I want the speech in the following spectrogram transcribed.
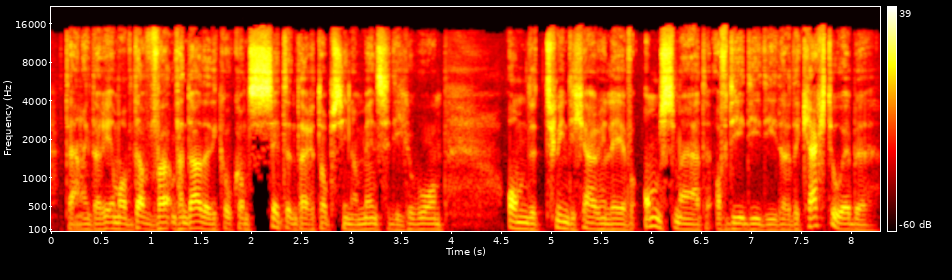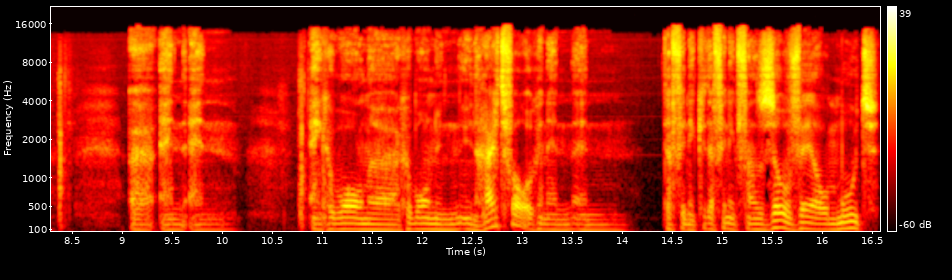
uiteindelijk daar helemaal... Dat, va- vandaar dat ik ook ontzettend hard zie naar mensen die gewoon om de twintig jaar hun leven omsmijten, of die, die, die er de kracht toe hebben. Eh, en, en, en gewoon, eh, gewoon hun, hun hart volgen. En, en dat, vind ik, dat vind ik van zoveel moed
